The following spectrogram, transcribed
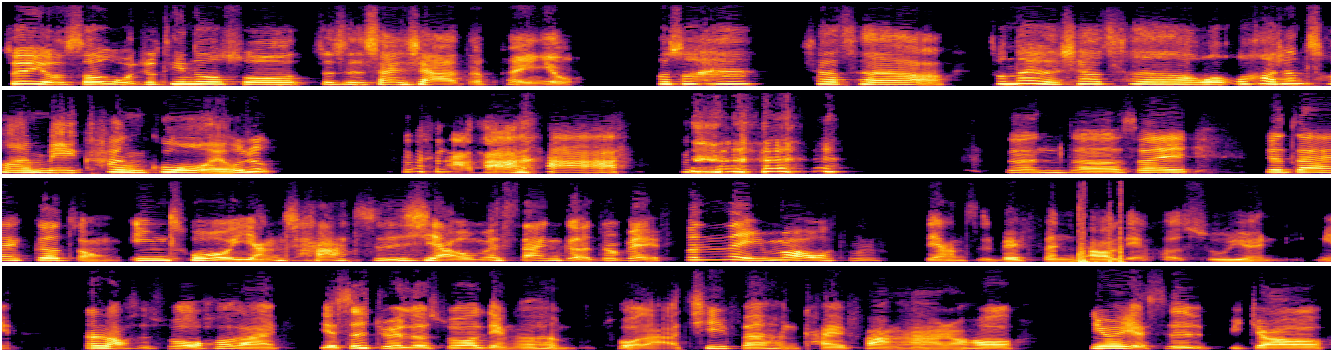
所以有时候我就听到说，就是山下的朋友，他说：“哈，校车啊，中大有校车哦，我我好像从来没看过哎。”我就打他，真的，所以。就在各种阴错阳差之下，我们三个就被分类帽，就这样子被分到联合书院里面。那老实说，我后来也是觉得说联合很不错啦，气氛很开放啊。然后因为也是比较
